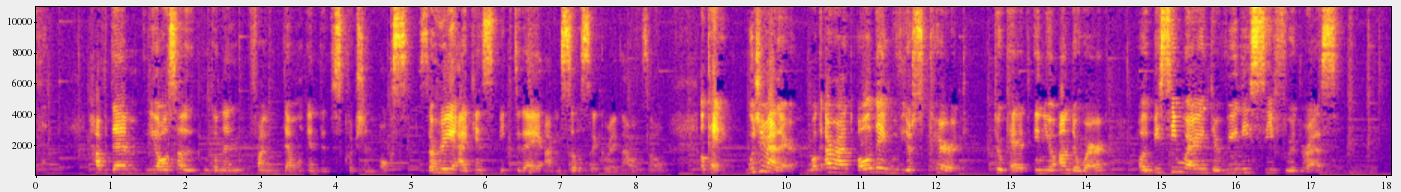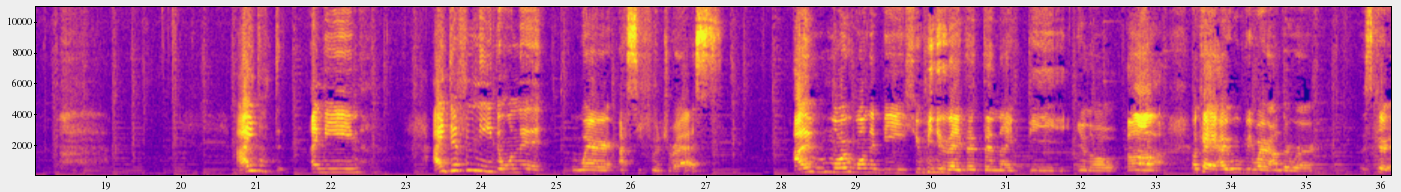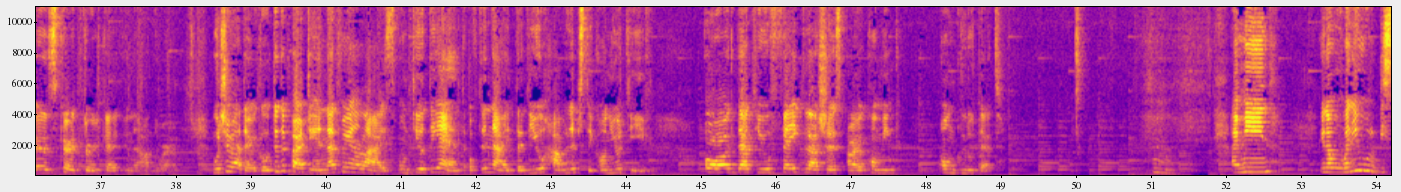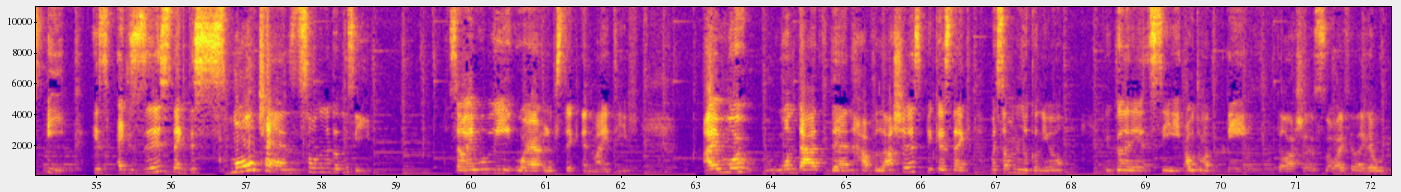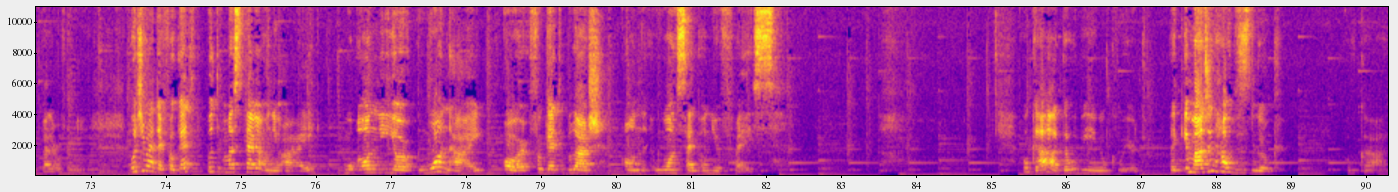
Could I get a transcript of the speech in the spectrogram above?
have them. You're also gonna find them in the description box. Sorry I can't speak today. I'm so sick right now so. Okay would you rather walk around all day with your skirt tucked in your underwear or be seen wearing the really see-through dress? I don't I mean I definitely don't want to wear a see-through dress I more want to be humiliated than like be, you know, uh, okay, I will be wearing underwear, skirt, skirt turket in the underwear. Would you rather go to the party and not realize until the end of the night that you have lipstick on your teeth or that your fake lashes are coming unglued? Hmm. I mean, you know, when you will be speak, it exists like this small chance someone gonna see. So I will be wear lipstick in my teeth. I more want that than have lashes because like when someone look on you, you're gonna see automatically the lashes. So I feel like that would be better for me. Would you rather forget to put mascara on your eye, on your one eye, or forget blush on one side on your face? Oh god, that would be look weird. Like imagine how this look. Oh god.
